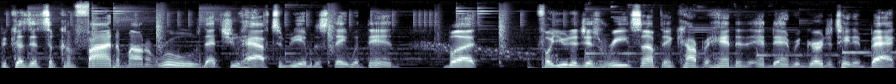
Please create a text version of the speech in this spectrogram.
because it's a confined amount of rules that you have to be able to stay within. But for you to just read something, comprehend it, and then regurgitate it back,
